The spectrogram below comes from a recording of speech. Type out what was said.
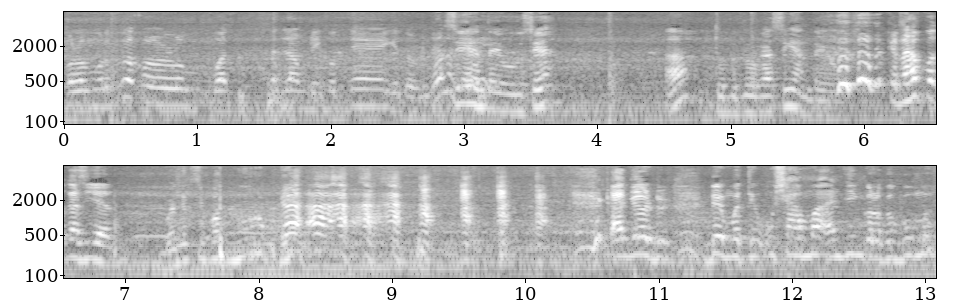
Kalau menurut gua kalau lo buat jenjang berikutnya gitu cari- Teus ya Hah? betul betul kasihan Teus Kenapa kasihan? banyak sifat buruk Kagak udah dia mati uh, sama anjing kalau ke mah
